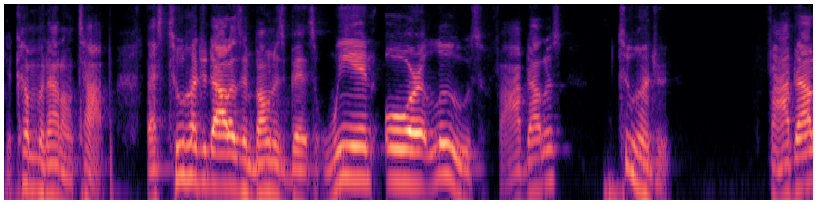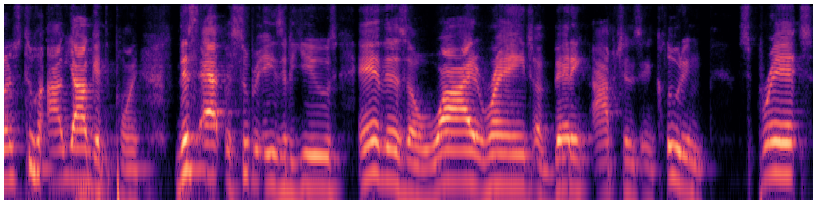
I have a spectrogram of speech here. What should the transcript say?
You're coming out on top. That's $200 in bonus bets, win or lose. $5, 200 Five dollars, two. Y'all get the point. This app is super easy to use, and there's a wide range of betting options, including spreads,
